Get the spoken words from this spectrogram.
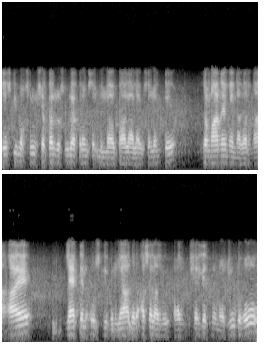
جس کی مخصوص شکل رسول اکرم صلی اللہ تعالی علیہ وسلم کے زمانے میں نظر نہ آئے۔ لیکن اس کی بنیاد اور اصل شریعت میں موجود ہو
